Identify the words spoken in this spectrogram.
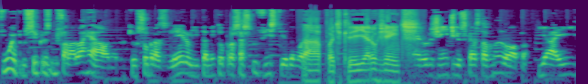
fui pro ciclo, eles me falaram a real, né? Porque eu sou brasileiro e também tem o processo do visto ia demorar. Ah, pode crer, e era urgente. Era urgente e os caras estavam na Europa. E aí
